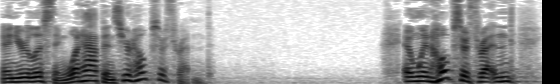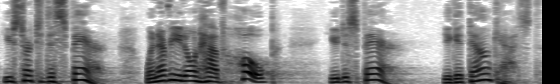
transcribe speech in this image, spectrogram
and you're listening, what happens? Your hopes are threatened. And when hopes are threatened, you start to despair. Whenever you don't have hope, you despair. You get downcast.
